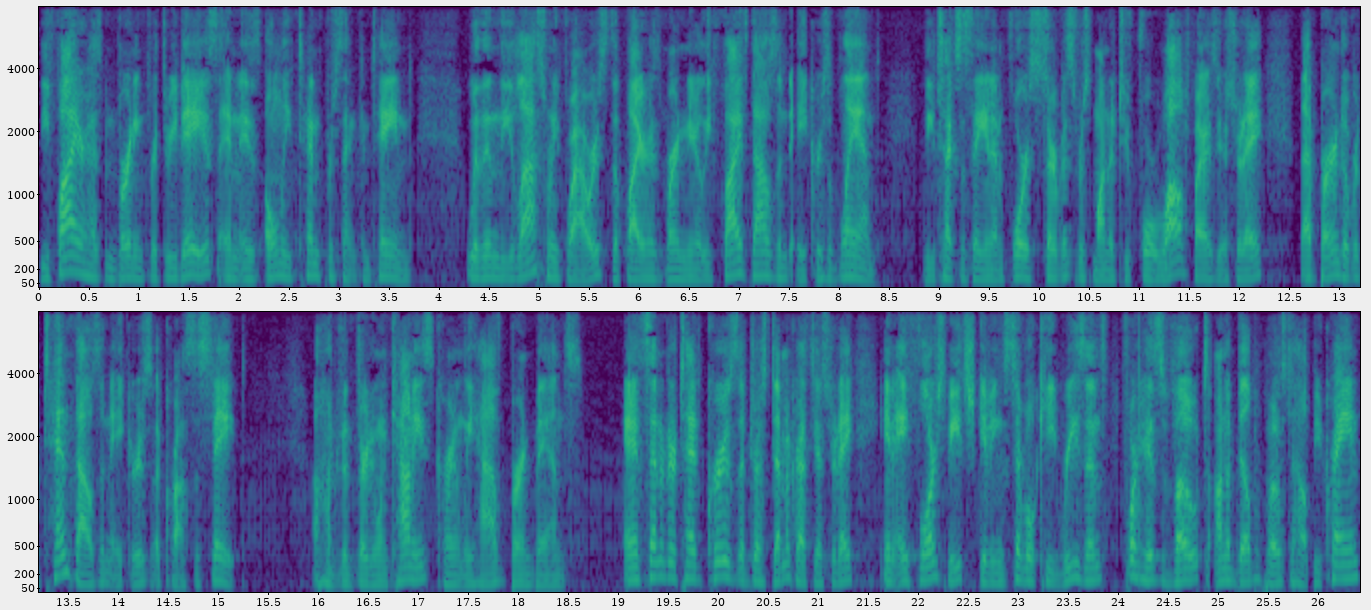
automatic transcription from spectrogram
The fire has been burning for three days and is only 10% contained. Within the last 24 hours, the fire has burned nearly 5,000 acres of land. The Texas A&M Forest Service responded to four wildfires yesterday that burned over 10,000 acres across the state. 131 counties currently have burn bans. And Senator Ted Cruz addressed Democrats yesterday in a floor speech, giving several key reasons for his vote on a bill proposed to help Ukraine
